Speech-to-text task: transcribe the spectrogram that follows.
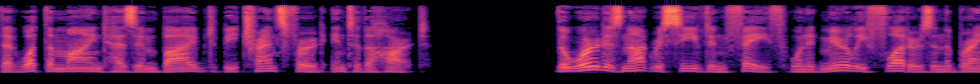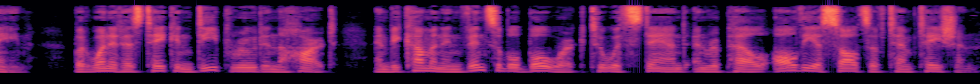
that what the mind has imbibed be transferred into the heart. The word is not received in faith when it merely flutters in the brain, but when it has taken deep root in the heart, and become an invincible bulwark to withstand and repel all the assaults of temptation.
